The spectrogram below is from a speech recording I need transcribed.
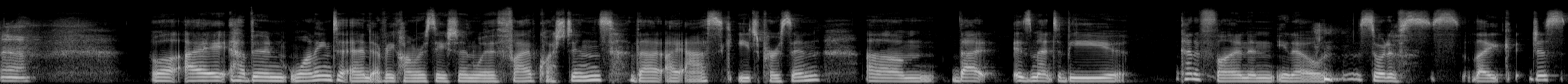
yeah. Well, I have been wanting to end every conversation with five questions that I ask each person um, that is meant to be kind of fun and, you know, sort of like just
